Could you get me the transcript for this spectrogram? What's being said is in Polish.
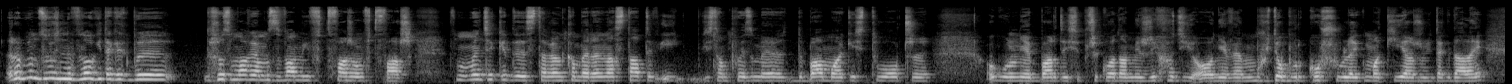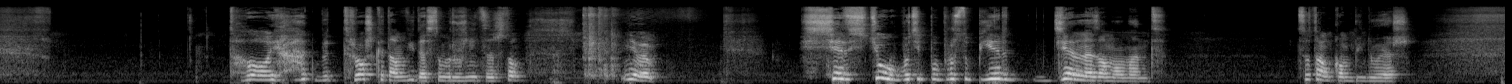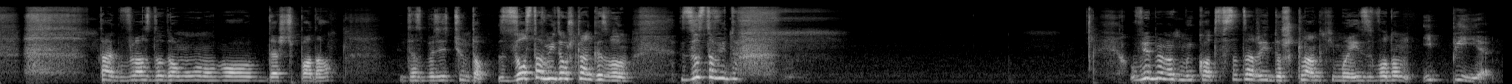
robiąc luźne vlogi, tak jakby rozmawiam z wami w twarzą w twarz. W momencie, kiedy stawiam kamerę na statyw i gdzieś tam powiedzmy dbam o jakieś tło, czy ogólnie bardziej się przykładam, jeżeli chodzi o, nie wiem, mój dobór koszulek, makijażu i tak dalej, to jakby troszkę tam widać tą różnicę. Zresztą, nie wiem, sierściu, bo ci po prostu pierdzielne za moment. Co tam kombinujesz? Tak, wlazł do domu, no bo deszcz pada. I teraz będzie ciuntał. Zostaw mi tą szklankę z wodą. Zostaw mi to... Uwielbiam jak mój kot wsadza do szklanki mojej z wodą i pije.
